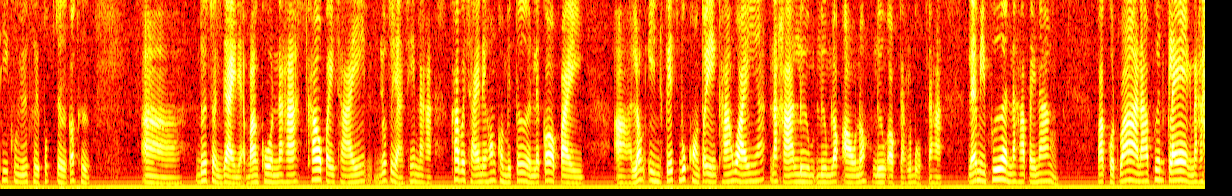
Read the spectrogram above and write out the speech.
ที่ครูยุ้ยเคยพบเจอก็คืออโดยส่วนใหญ่เนี่ยบางคนนะคะเข้าไปใช้ยกตัวอย่างเช่นนะคะเข้าไปใช้ในห้องคอมพิวเตอร์ แล้วก็ไปล็อกอิน Facebook ของตัวเองค้างไว้นะคะลืมลืมล็อกเอาเนาะลืมออกจากระบบนะคะและมีเพื่อนนะคะไปนั่ง ปรากฏว่านะคะเพื่อนแกล้งนะคะ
